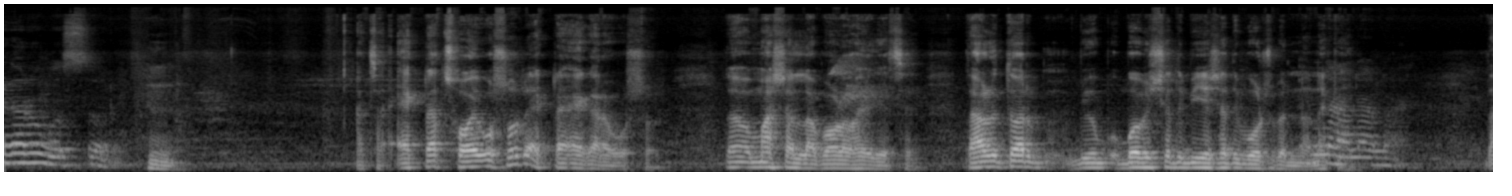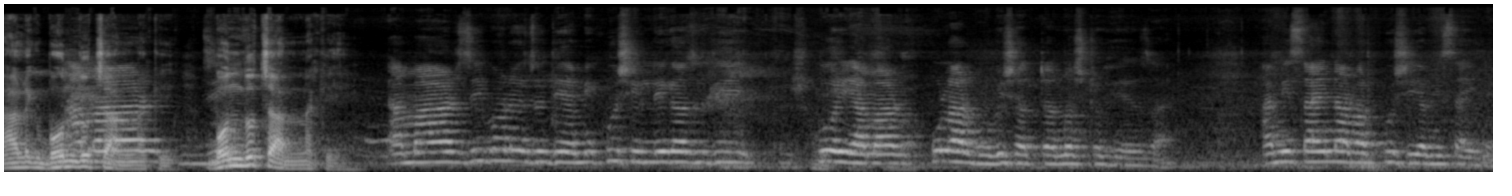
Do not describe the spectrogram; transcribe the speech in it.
এগারো বছর। হুম। আচ্ছা একটা ছয় বছর একটা এগারো বছর। তো মাসাল্লাহ বড় হয়ে গেছে। তাহলে তো আর ভবিষ্যতে বিয়ের সাথে বসবেন না নাকি? তাহলে কি বন্ধু চান নাকি? বন্ধু চান নাকি? আমার জীবনে যদি আমি খুশির লেগা যদি করি আমার পোলার ভবিষ্যৎটা নষ্ট হয়ে যায়। আমি চাই না আমার খুশি আমি চাই না।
